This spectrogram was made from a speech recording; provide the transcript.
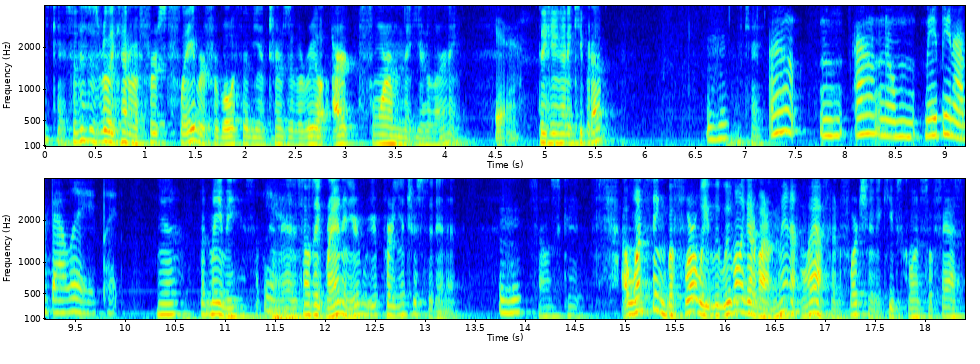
Okay, so this is really kind of a first flavor for both of you in terms of a real art form that you're learning. Yeah. Think you're going to keep it up? Mm-hmm. Okay, I don't, mm, I don't know. Maybe not ballet, but yeah, but maybe something. Yeah. And it sounds like Brandon, you're, you're pretty interested in it. Mm -hmm. Sounds good. Uh, one thing before we leave, we've only got about a minute left. Unfortunately, it keeps going so fast.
